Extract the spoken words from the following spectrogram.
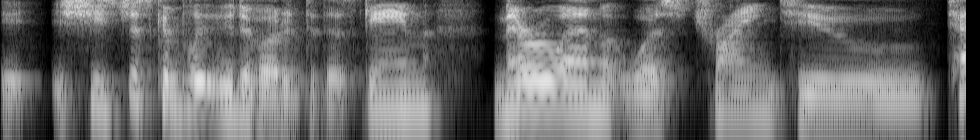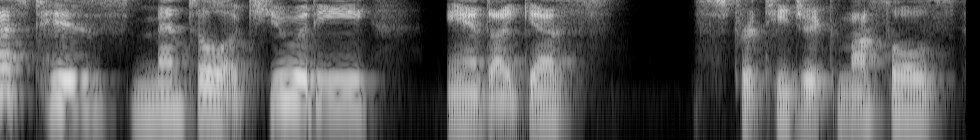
it, she's just completely devoted to this game. Meruem was trying to test his mental acuity and I guess strategic muscles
